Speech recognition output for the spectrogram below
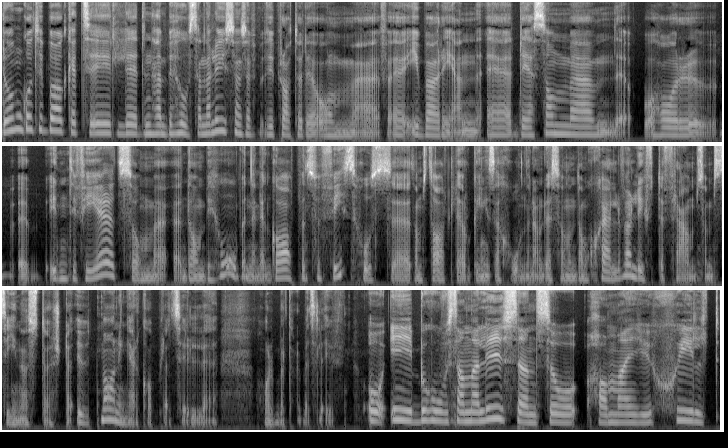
De går tillbaka till den här behovsanalysen som vi pratade om eh, i början. Eh, det som eh, har identifierats som de behoven eller gapen som finns hos de statliga organisationerna och det som de själva lyfter fram som sina största utmaningar kopplat till hållbart arbetsliv. Och i behovsanalysen så har man ju skilt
